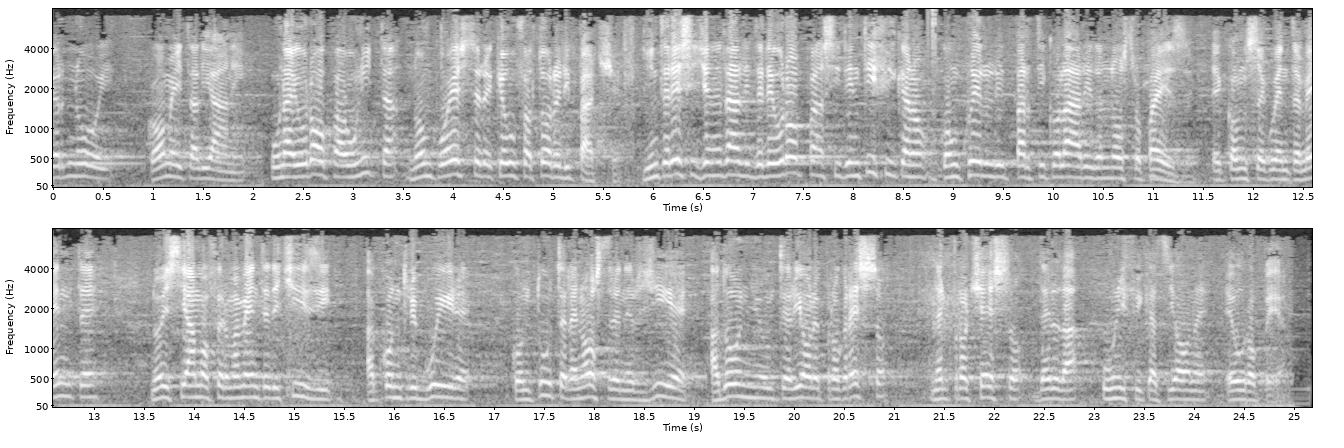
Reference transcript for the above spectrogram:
Per noi, come italiani, una Europa unita non può essere che un fattore di pace. Gli interessi generali dell'Europa si identificano con quelli particolari del nostro Paese e conseguentemente noi siamo fermamente decisi a contribuire con tutte le nostre energie ad ogni ulteriore progresso nel processo della unificazione europea.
